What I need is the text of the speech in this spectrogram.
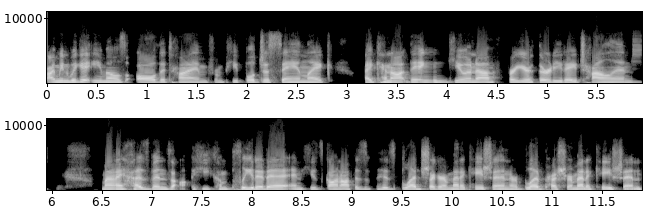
I mean, we get emails all the time from people just saying, like, I cannot thank you enough for your 30 day challenge. My husband's, uh, he completed it and he's gone off his, his blood sugar medication or blood pressure medication.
